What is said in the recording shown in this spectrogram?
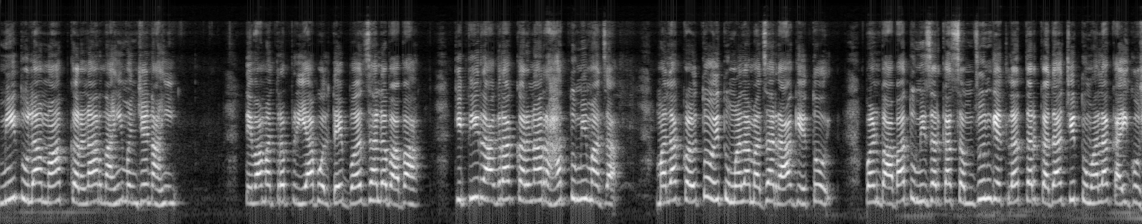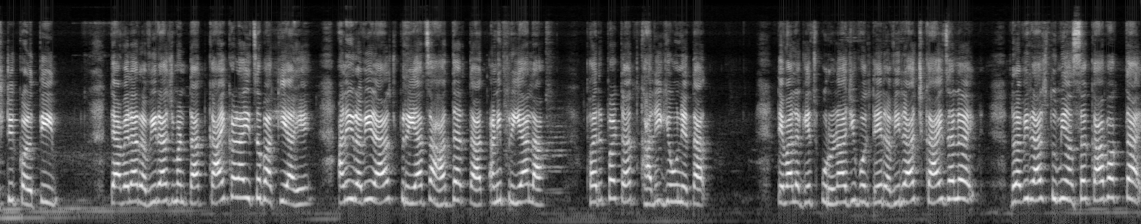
मी तुला माफ करणार नाही म्हणजे नाही. तेव्हा मात्र प्रिया बोलते बस झालं बाबा. किती रागराग करणार आहात तुम्ही माझा? मला कळतोय तुम्हाला माझा राग येतोय. पण बाबा तुम्ही जर का समजून घेतलं तर कदाचित तुम्हाला काही गोष्टी कळतील. त्यावेळेला रविराज म्हणतात काय कळायचं बाकी आहे? आणि रविराज प्रियाचा हात धरतात आणि प्रियाला फरफटत खाली घेऊन येतात. तेव्हा लगेच पूर्णाजी बोलते रविराज काय झालंय? रविराज तुम्ही असं का बघताय?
